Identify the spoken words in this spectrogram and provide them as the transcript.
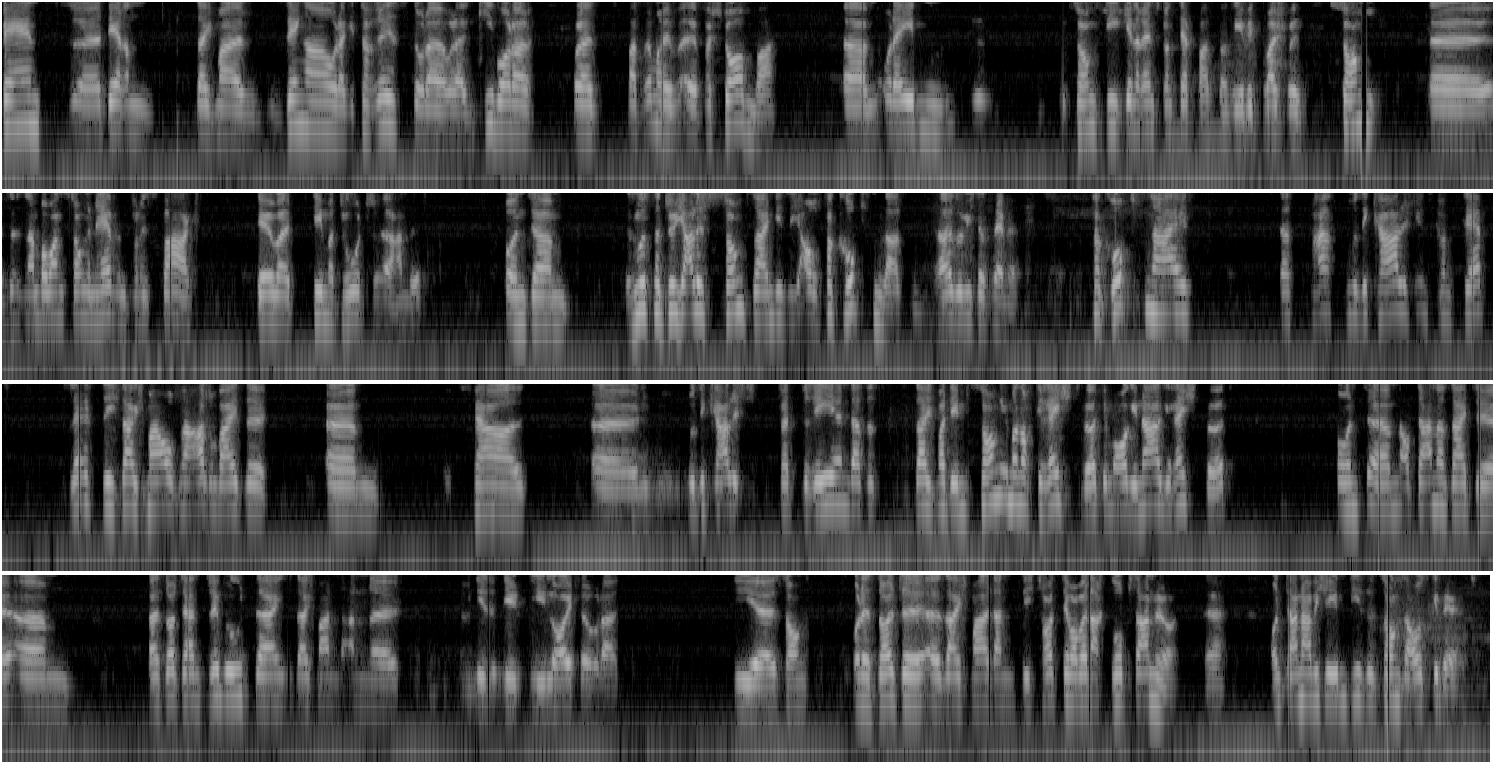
Bands, äh, deren, sag ich mal, Sänger oder Gitarrist oder, oder Keyboarder oder was auch immer äh, verstorben war. Ähm, oder eben Songs, die generell ins Konzept passen. Also hier wie zum Beispiel Song, äh, Number One Song in Heaven von den Sparks, der über das Thema Tod äh, handelt. Und ähm, es muss natürlich alles Songs sein, die sich auch verkrupsen lassen, also wie ich das nenne. Verkrupsen heißt, das passt musikalisch ins Konzept. Es lässt sich, sage ich mal, auf eine Art und Weise ähm, ver, äh, musikalisch verdrehen, dass es, sage ich mal, dem Song immer noch gerecht wird, dem Original gerecht wird. Und ähm, auf der anderen Seite ähm, es sollte ein Tribut sein, sage ich mal, an, an äh, die, die, die, Leute oder die äh, Songs, und es sollte, äh, sag ich mal, dann sich trotzdem aber nach Grobs anhören. Ja? Und dann habe ich eben diese Songs ausgewählt.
